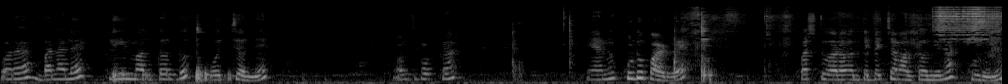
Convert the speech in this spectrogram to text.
ಹೊರ, ಬನಲೆ, ಕ್ಲೀನ್ ಮಲ್ತೊಂದು ಒಚ್ಚೊನ್ನೆ. ಒಂದ್ ಪಕ್ಕ ಏನು ಕುಡು ಪಾಡ್ವೆ. ಫಸ್ಟ್ ಹೊರ ಒಂತೆ ಬೆಚ್ಚ ಮಲ್ತೊಂದಿನ ಕುಡುನು.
